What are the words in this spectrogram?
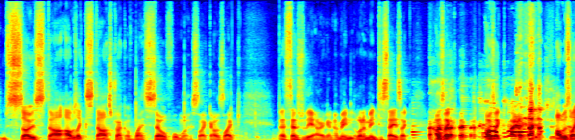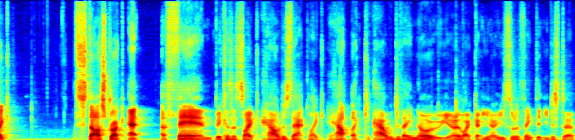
I'm so star. I was like starstruck of myself almost. Like, I was like, that sounds really arrogant. I mean, what I mean to say is like, I was like, I was like, I, get you. I was like starstruck at a fan because it's like how does that like how like how do they know you know like uh, you know you sort of think that you're just a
